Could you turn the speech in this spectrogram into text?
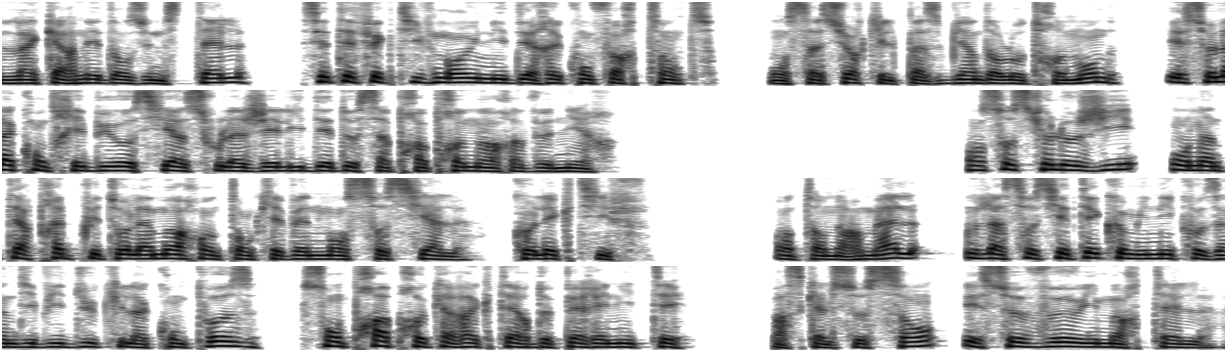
l'incarner dans une stèle, c'est effectivement une idée réconfortante, on s'assure qu'il passe bien dans l'autre monde, et cela contribue aussi à soulager l'idée de sa propre mort à venir. En sociologie, on interprète plutôt la mort en tant qu'événement social, collectif. En temps normal, la société communique aux individus qui la composent son propre caractère de pérennité, parce qu'elle se sent et se veut immortelle.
